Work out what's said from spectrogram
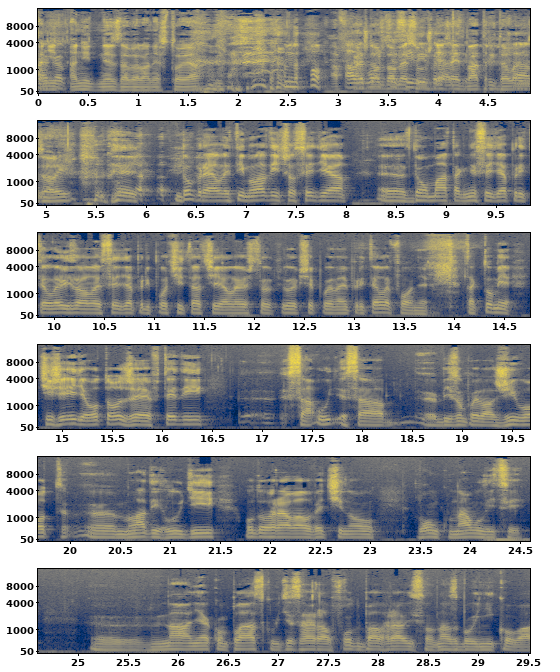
ani, tak, ani dnes za veľa nestoja. no, a v každom dome sú už dnes aj 2-3 televízory. Hej, dobre, ale tí mladí, čo sedia doma, tak nesedia pri televízore, ale sedia pri počítači, ale ešte lepšie povedané pri telefóne. Tak to je. Čiže ide o to, že vtedy e, sa, sa e, by som povedal, život mladých ľudí odohrával väčšinou vonku na ulici na nejakom plásku, kde sa hral fotbal, hrali sa na zbojníkov a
